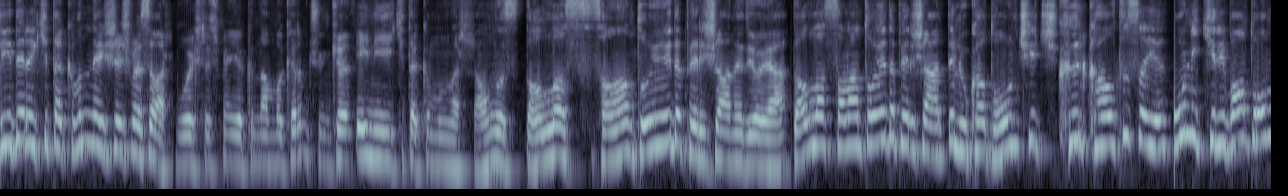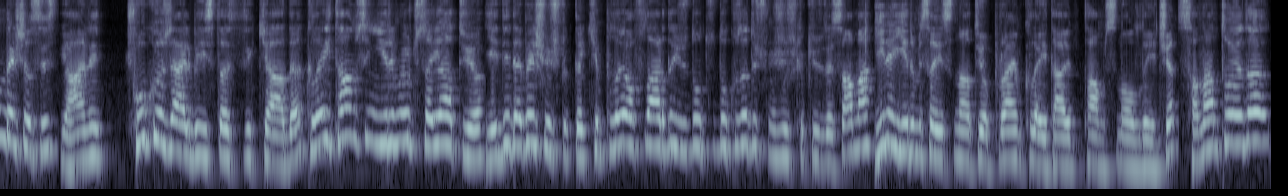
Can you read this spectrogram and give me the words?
lider iki takımın eşleşmesi var. Bu eşleşmeye yakından bakarım çünkü en iyi iki takım bunlar. Yalnız Dallas San Antonio'yu da perişan ediyor ya. Dallas San Antonio'yu da perişan etti. Luka Doncic 46 sayı, 12 rebound, 15 asist. Yani çok özel bir istatistik kağıdı. Clay Thompson 23 sayı atıyor. 7'de 5 üçlükteki playofflarda %39'a düşmüş üçlük yüzdesi ama yine 20 sayısını atıyor Prime Clay Thompson olduğu için. San Antonio'da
